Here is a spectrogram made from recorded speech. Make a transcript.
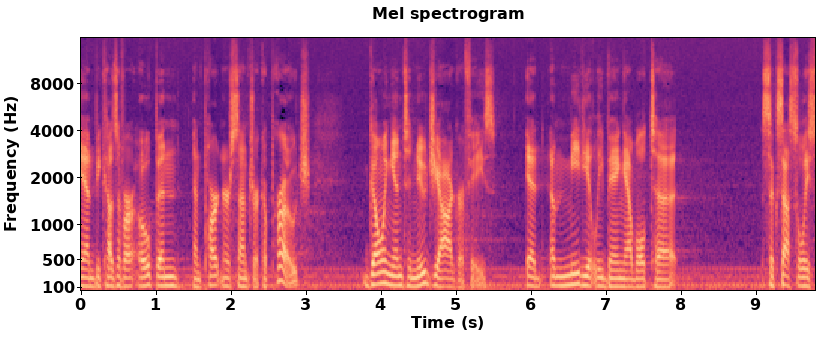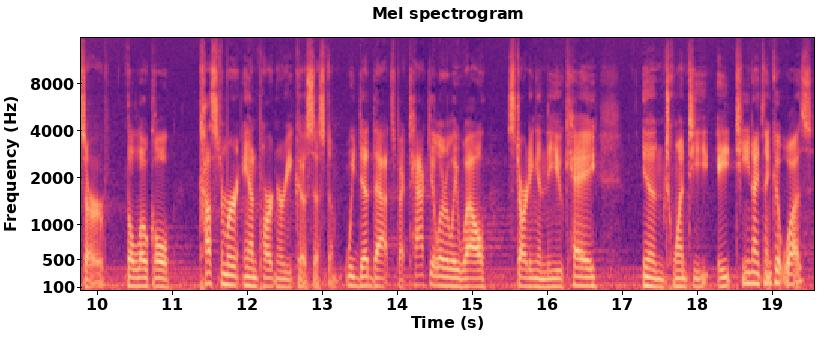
and because of our open and partner centric approach, going into new geographies and immediately being able to successfully serve the local customer and partner ecosystem. We did that spectacularly well starting in the UK in 2018, I think it was.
